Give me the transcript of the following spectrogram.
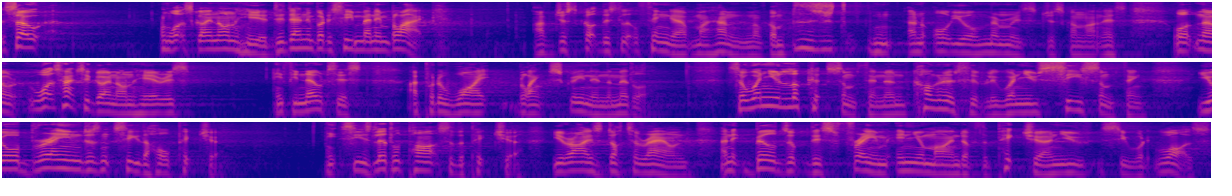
so what's going on here? Did anybody see Men in Black? I've just got this little thing out of my hand and I've gone, and all your memories just gone like this. Well, no, what's actually going on here is, if you noticed, I put a white blank screen in the middle. So when you look at something and cognitively, when you see something, your brain doesn't see the whole picture. It sees little parts of the picture. Your eyes dot around, and it builds up this frame in your mind of the picture, and you see what it was.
